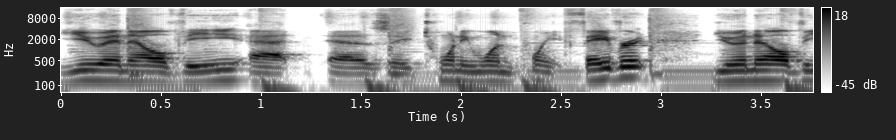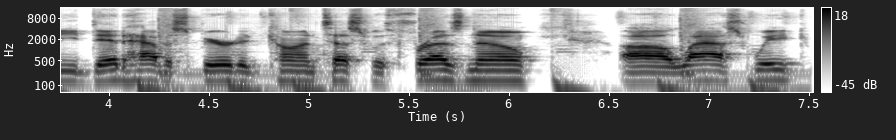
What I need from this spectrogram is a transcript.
UNLV at as a 21 point favorite. UNLV did have a spirited contest with Fresno uh, last week.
